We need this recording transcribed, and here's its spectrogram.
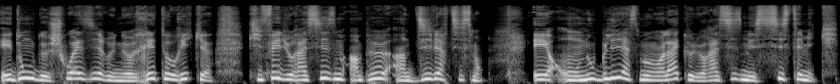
et donc de choisir une rhétorique qui fait du racisme un peu un divertissement. Et on oublie à ce moment-là que le racisme est systémique.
